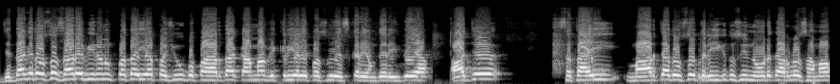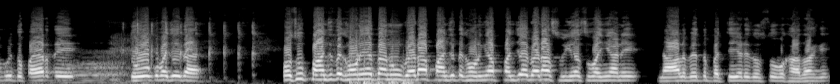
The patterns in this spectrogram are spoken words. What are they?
ਜਿੱਦਾਂ ਕਿ ਦੋਸਤੋ, ਸਾਰੇ ਵੀਰਾਂ ਨੂੰ ਪਤਾ ਹੀ ਆ, ਪਸ਼ੂ ਵਪਾਰ ਦਾ ਕੰਮ ਆ, ਵਿਕਰੀ ਵਾਲੇ ਪਸ਼ੂ ਇਸ ਘਰੇ ਆਉਂਦੇ ਰਹਿੰਦੇ ਆ। ਅੱਜ 27 ਮਾਰਚ ਆ ਦੋਸਤੋ, ਤਰੀਕ ਤੁਸੀਂ ਨੋਟ ਕਰ ਲਓ, ਸਮਾਂ ਕੋਈ ਦੁਪਹਿਰ ਦੇ 2 ਵਜੇ ਦਾ। ਪਸ਼ੂ ਪੰਜ ਦਿਖਾਉਣੇ ਆ ਤੁਹਾਨੂੰ ਵੜਾ ਪੰਜ ਦਿਖਾਉਣੀਆਂ, ਪੰਜੇ ਵੜਾ ਸੂਈਆਂ ਸਵਾਈਆਂ ਨੇ, ਨਾਲ ਵਿਦ ਬੱਚੇ ਜਿਹੜੇ ਦੋਸਤੋ ਵਿਖਾ ਦਾਂਗੇ।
